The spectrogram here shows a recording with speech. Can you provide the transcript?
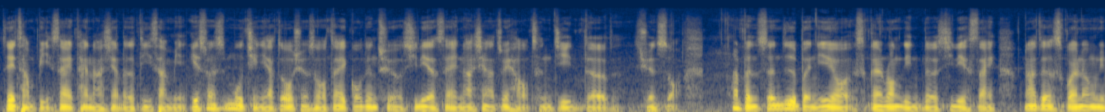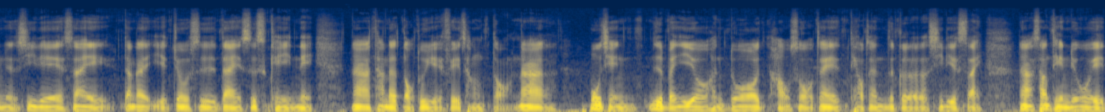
这场比赛，他拿下了第三名，也算是目前亚洲选手在 Golden Trail 系列赛拿下最好成绩的选手。那本身日本也有 Sky Running 的系列赛，那这 Sky Running 的系列赛大概也就是在四十 K 以内，那它的陡度也非常陡。那目前日本也有很多好手在挑战这个系列赛。那上田刘伟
